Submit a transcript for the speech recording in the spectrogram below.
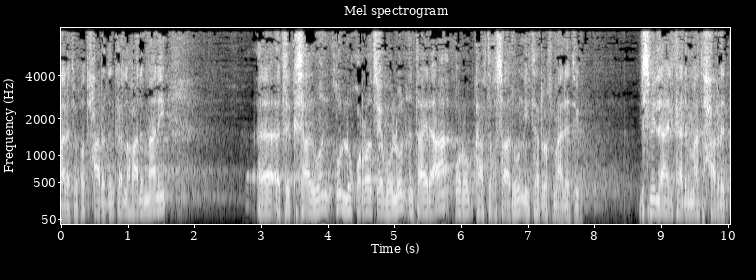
ማለት እዩ። ክትሓርድ እንከለካ ድማ እቲ ክሳድ እውን ኩሉ ቁረፅ የብሉን እንታይ ደኣ ቁሩብ ካብቲ ክሳድ እውን ይተርፍ ማለት እዩ። ብስሚላ ኢልካ ድማ ተሓርድ።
